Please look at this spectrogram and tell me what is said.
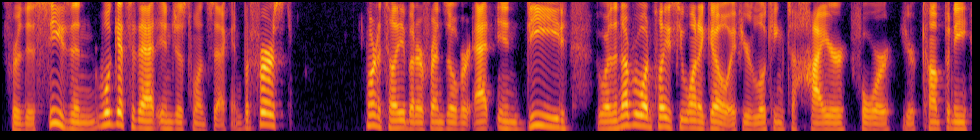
for this season. We'll get to that in just one second. But first, I want to tell you about our friends over at Indeed, who are the number one place you want to go if you're looking to hire for your company.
